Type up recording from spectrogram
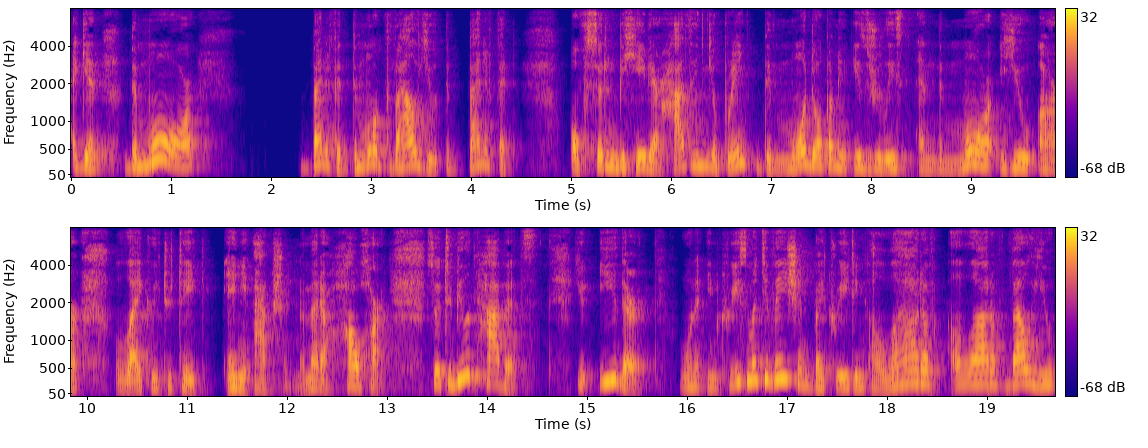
Again, the more benefit, the more value the benefit of certain behavior has in your brain, the more dopamine is released and the more you are likely to take any action, no matter how hard. So to build habits, you either want to increase motivation by creating a lot of, a lot of value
